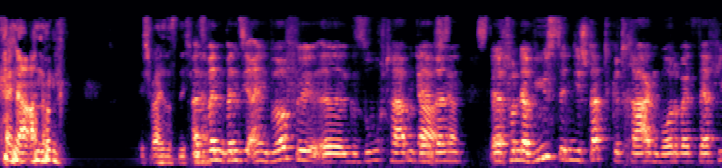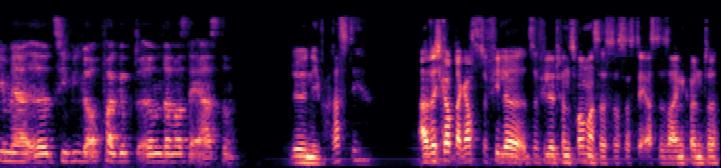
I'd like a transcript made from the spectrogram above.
Keine Ahnung. Ich weiß es nicht mehr. Also wenn, wenn sie einen Würfel äh, gesucht haben, der Ja, dann ja. äh, von der Wüste in die Stadt getragen wurde, weil es da viel mehr äh, zivile Opfer gibt, ähm, dann war es der erste. Äh, nee, war das der? Also ich glaube, da gab es zu viele, zu viele Transformers, dass dass das der erste sein könnte.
